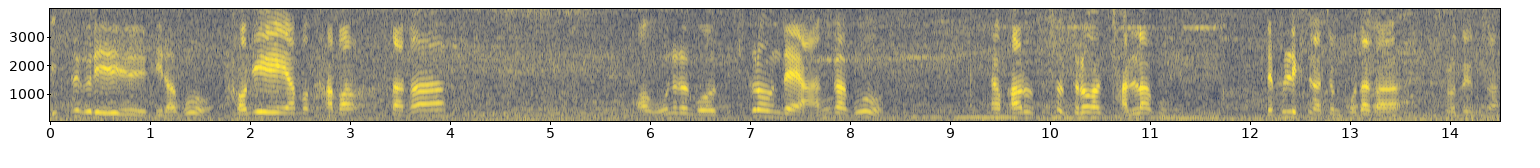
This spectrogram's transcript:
리스그릴이라고 거기 한번 가봤다가 아, 오늘은 뭐 시끄러운데 안 가고 그냥 바로 숙소 들어가서 잘라고 넷플릭스나 좀 보다가 그러든가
